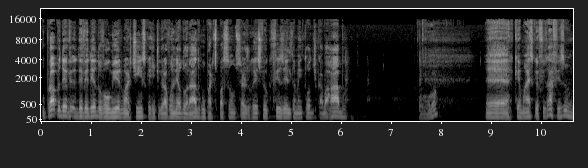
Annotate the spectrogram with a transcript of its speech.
O próprio DVD do Volmir Martins, que a gente gravou em Eldorado, com participação do Sérgio Reis, foi eu que fiz ele também todo de cabo a rabo. Pô. É, que mais que eu fiz? Ah, fiz um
